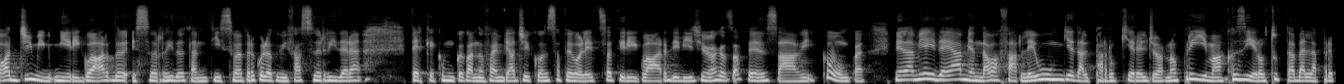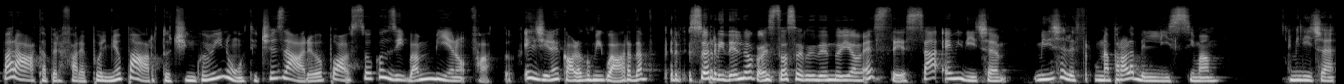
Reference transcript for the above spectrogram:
oggi mi, mi, riguardo e sorrido tantissimo, è per quello che mi fa sorridere, perché comunque quando fai un viaggio di consapevolezza ti riguardi dici ma cosa pensavi? Comunque, nella mia idea mi andavo a fare le unghie dal parrucchiere il giorno prima, così ero tutta bella preparata per fare poi il mio parto, 5 minuti, cesareo, posto, così, bambino, fatto. E il ginecologo mi guarda sorridendo come sto sorridendo io a me stessa e mi dice, mi dice una parola bellissima. Mi dice,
